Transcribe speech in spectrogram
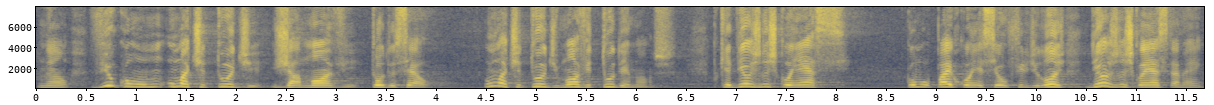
Não. Viu como uma atitude já move todo o céu? Uma atitude move tudo, irmãos. Porque Deus nos conhece. Como o pai conheceu o filho de longe, Deus nos conhece também.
